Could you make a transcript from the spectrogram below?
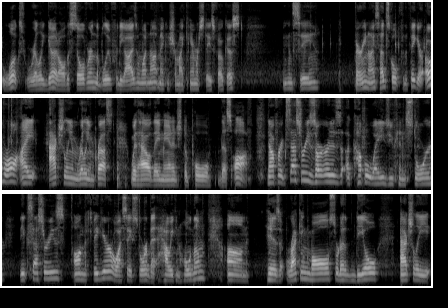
looks really good. All the silver and the blue for the eyes and whatnot, making sure my camera stays focused. You can see very nice head sculpt for the figure. Overall, I actually am really impressed with how they managed to pull this off. Now, for accessories, there is a couple ways you can store the accessories on the figure. Well, I say store, but how he can hold them. Um, his wrecking ball sort of deal actually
